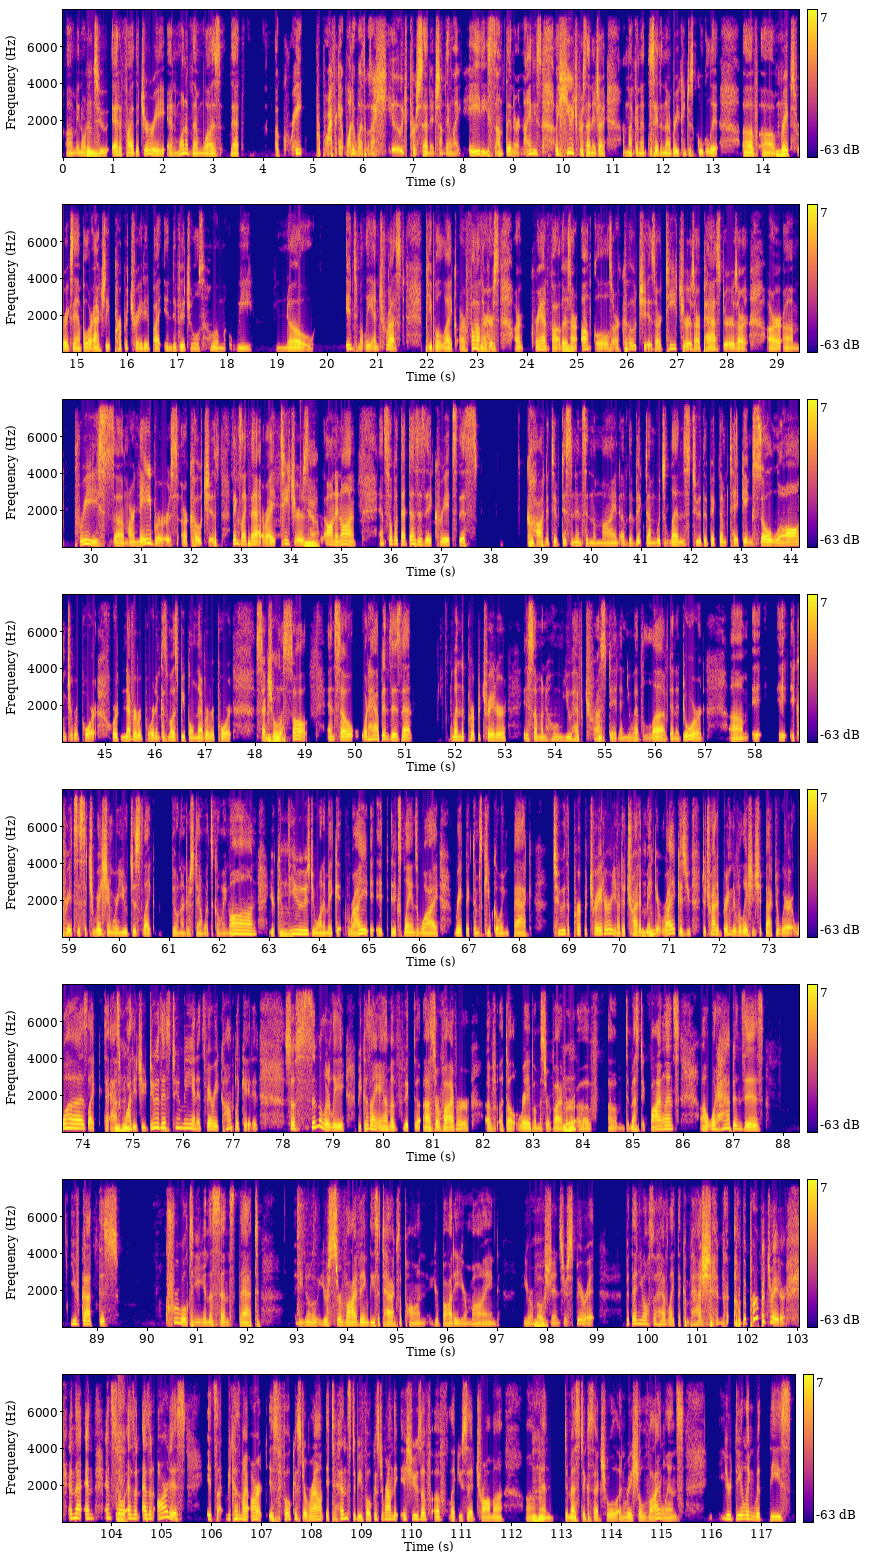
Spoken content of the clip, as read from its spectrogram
um, in order mm. to edify the jury. And one of them was that a great I forget what it was. It was a huge percentage, something like 80 something or 90s, a huge percentage. I, I'm not going to say the number, you can just Google it, of um, mm-hmm. rapes, for example, are actually perpetrated by individuals whom we know intimately and trust people like our fathers, our grandfathers, mm. our uncles, our coaches, our teachers, our pastors, our our um, priests, um, our neighbors, our coaches, things like that, right? Teachers, yeah. on and on. And so what that does is it creates this cognitive dissonance in the mind of the victim, which lends to the victim taking so long to report or never reporting, because most people never report sexual mm-hmm. assault. And so what happens is that when the perpetrator is someone whom you have trusted and you have loved and adored, um, it, it, it creates a situation where you just like don't understand what's going on you're mm. confused mm. you want to make it right it, it, it, explains why rape victims keep going back to the perpetrator you know to try to mm-hmm. make it right because you to try to bring the relationship back to where it was like to ask mm-hmm. why did you do this to me and it's very complicated so similarly because i am a victim a survivor of adult rape i'm a survivor mm-hmm. of um, domestic violence uh, what happens is you've got this cruelty in the sense that you know you're surviving these attacks upon your body your mind your mm-hmm. emotions mm. your spirit but then you also have like the compassion of the perpetrator and that and and so as an as an artist it's because my art is focused around it tends to be focused around the issues of of like you said trauma um, mm-hmm. and domestic sexual and racial violence you're dealing with these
